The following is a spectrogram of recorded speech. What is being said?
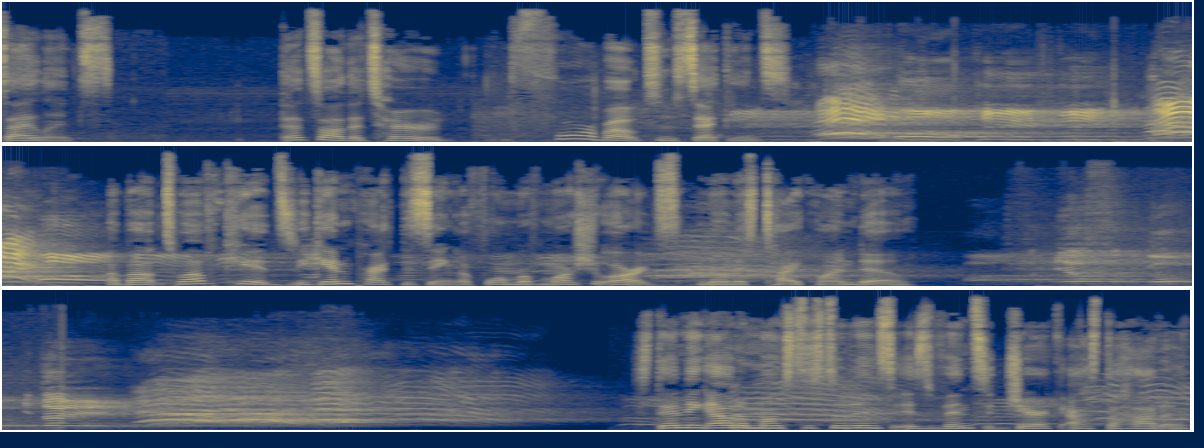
silence. That's all that's heard for about two seconds. About 12 kids begin practicing a form of martial arts known as Taekwondo. Standing out amongst the students is Vince Jarek Astahada,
